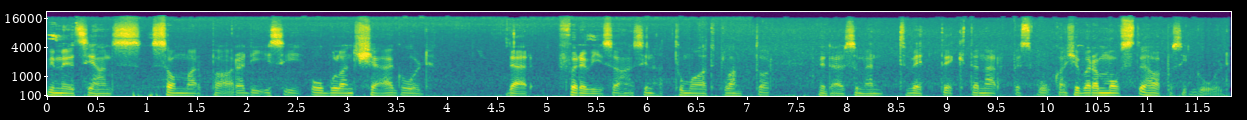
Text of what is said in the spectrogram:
Vi möts i hans sommarparadis i Åbolands skärgård. Där förevisar han sina tomatplantor. Det där som en tvättäkta närpesbo kanske bara måste ha på sin gård.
